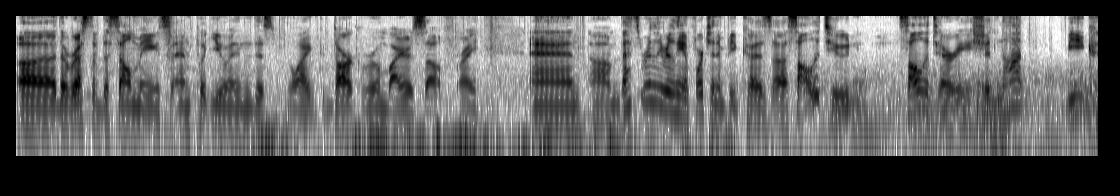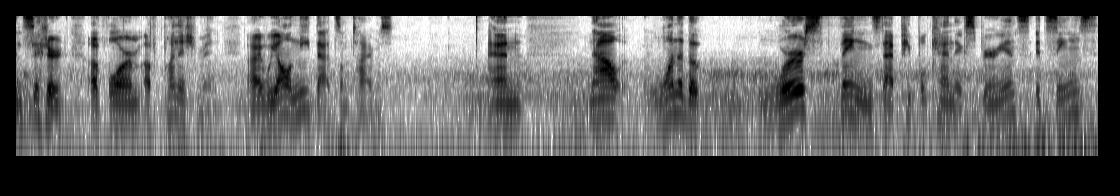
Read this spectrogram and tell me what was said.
uh, the rest of the cellmates and put you in this like dark room by yourself, right? And um, that's really, really unfortunate because uh, solitude, solitary, should not be considered a form of punishment. Uh, we all need that sometimes. And now, one of the worst things that people can experience, it seems,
